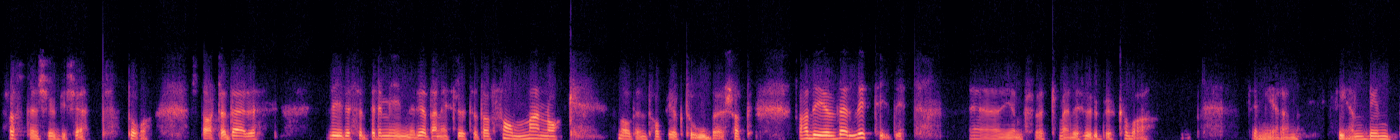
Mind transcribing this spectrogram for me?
hösten 2021. Då startade RS virusepidemin redan i slutet av sommaren och nådde en topp i oktober. Så att då hade ju väldigt tidigt eh, jämfört med hur det brukar vara. Det är mer en senvind.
